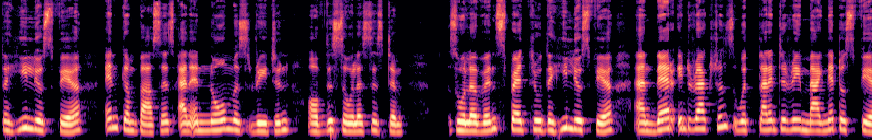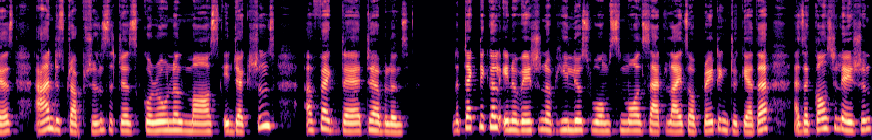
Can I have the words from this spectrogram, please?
the heliosphere, encompasses an enormous region of the solar system solar winds spread through the heliosphere and their interactions with planetary magnetospheres and disruptions such as coronal mass ejections affect their turbulence. The technical innovation of Helioswarm's small satellites operating together as a constellation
